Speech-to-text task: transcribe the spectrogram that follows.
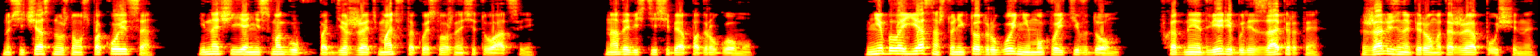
Но сейчас нужно успокоиться, иначе я не смогу поддержать мать в такой сложной ситуации. Надо вести себя по-другому. Мне было ясно, что никто другой не мог войти в дом. Входные двери были заперты, жалюзи на первом этаже опущены.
